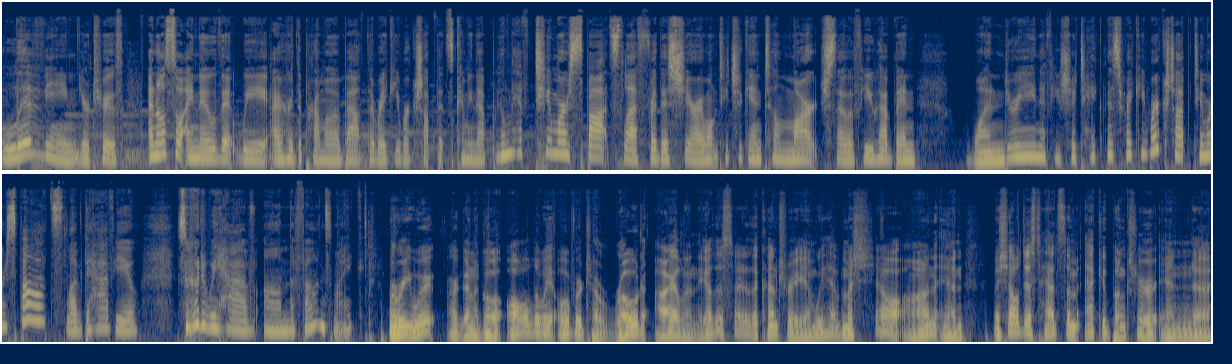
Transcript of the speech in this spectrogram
living your truth. And also, I know that we, I heard the promo about the Reiki workshop that's coming up. We only have two more spots left for this year. I won't teach again until March. So if you have been wondering if you should take this Reiki workshop, two more spots, love to have you. So who do we have on the phones, Mike? Marie, we are going to go all the way over to Rhode Island, the other side of the country, and we have Michelle on. And Michelle just had some acupuncture and uh,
